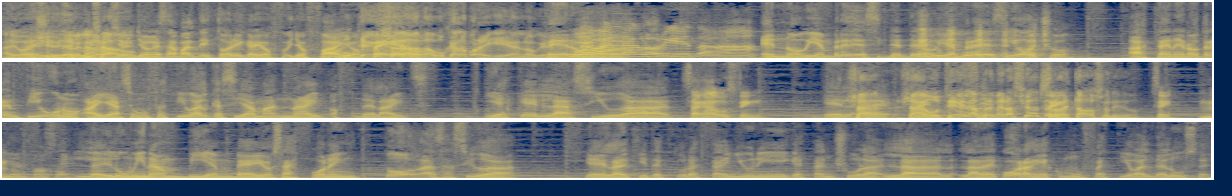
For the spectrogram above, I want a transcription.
Algo así Ay, había yo- escuchado. Yo, yo que esa parte histórica yo, yo fallo. Busquen esa data, Pero búscala por aquí en lo que. pero- en la glorieta, ah. en noviembre, de- desde noviembre 18 hasta enero 31, ahí hacen un festival que se llama Night of the Lights. Y es que la ciudad... San Agustín. eh, San Agustín es la sí. primera ciudad de Sí. los Estados Unidos. Sí. Y entonces la iluminan bien bello, o sea, exponen toda esa ciudad, que la arquitectura es tan unique, es tan chula, la, la decoran y es como un festival de luces.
